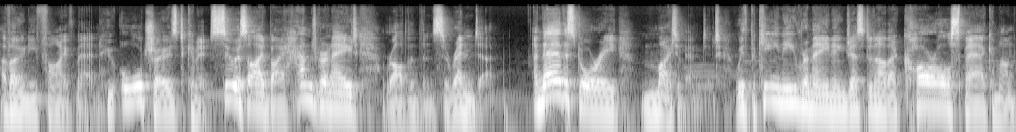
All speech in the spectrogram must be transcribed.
of only five men, who all chose to commit suicide by hand grenade rather than surrender. And there the story might have ended, with Bikini remaining just another coral speck among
